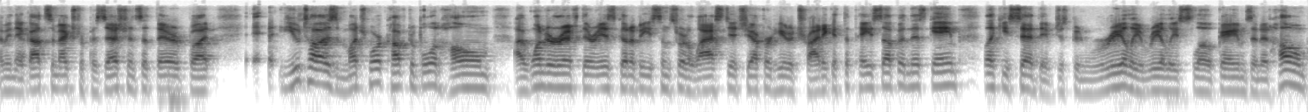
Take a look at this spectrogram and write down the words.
I mean, they got some extra possessions at there, but Utah is much more comfortable at home. I wonder if there is going to be some sort of last ditch effort here to try to get the pace up in this game. Like you said, they've just been really, really slow games. And at home,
